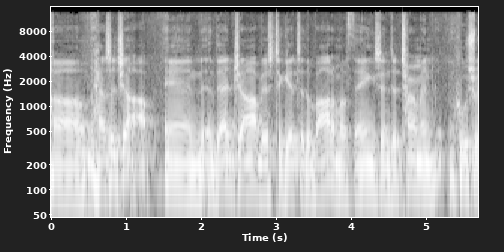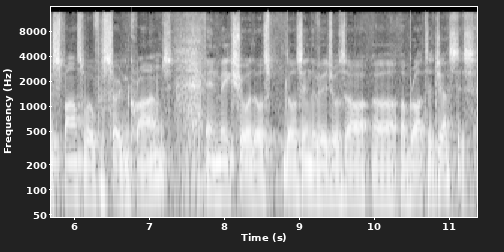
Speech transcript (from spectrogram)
uh, has a job, and that job is to get to the bottom of things and determine who's responsible for certain crimes, and make sure those those individuals are, uh, are brought to justice.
